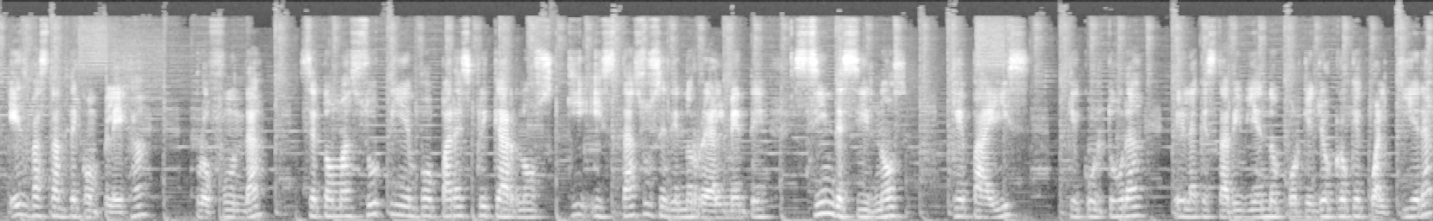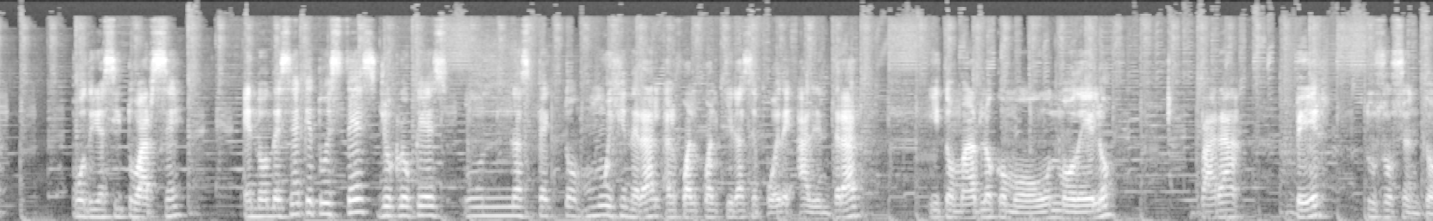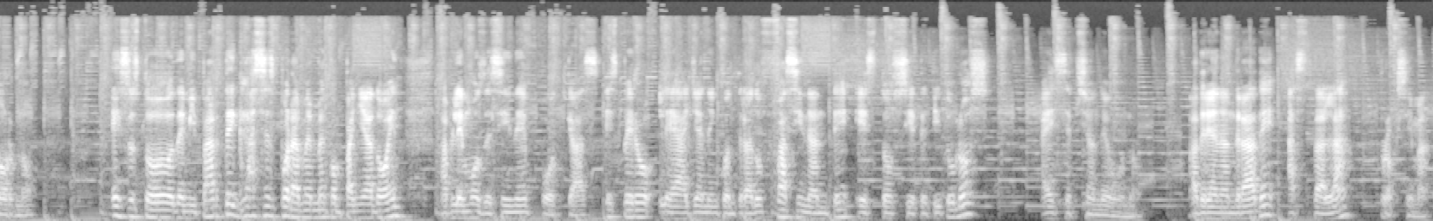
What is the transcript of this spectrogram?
Es bastante compleja, profunda, se toma su tiempo para explicarnos qué está sucediendo realmente sin decirnos qué país, qué cultura es la que está viviendo, porque yo creo que cualquiera podría situarse en donde sea que tú estés, yo creo que es un aspecto muy general al cual cualquiera se puede adentrar y tomarlo como un modelo para ver tu socioentorno. Eso es todo de mi parte. Gracias por haberme acompañado en Hablemos de Cine Podcast. Espero le hayan encontrado fascinante estos siete títulos, a excepción de uno. Adrián Andrade, hasta la próxima.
